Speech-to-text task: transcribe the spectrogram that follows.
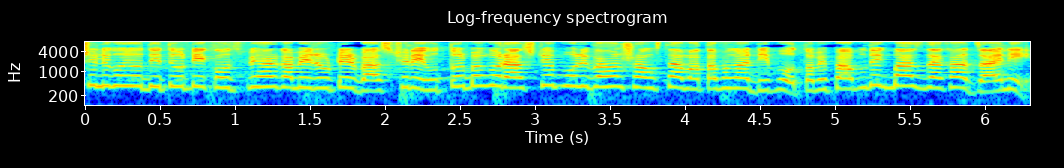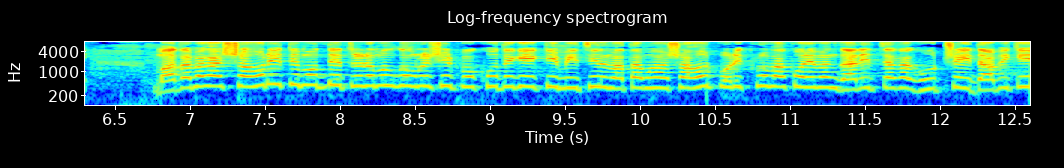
শিলিগুড়ি ও দ্বিতীয়টি কোচবিহারগামী রুটের বাস ছেড়ে উত্তরবঙ্গ রাষ্ট্রীয় পরিবহন সংস্থা মাথাভাঙা ডিপো। তবে পাবলিক বাস দেখা যায়নি। মাথাভাঙা শহরে ইতিমধ্যে তৃণমূল কংগ্রেসের পক্ষ থেকে একটি মিছিল মাথাভাঙা শহর পরিক্রমা করে এবং গাড়ির চাকা ঘুরছে। এই দাবিকে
